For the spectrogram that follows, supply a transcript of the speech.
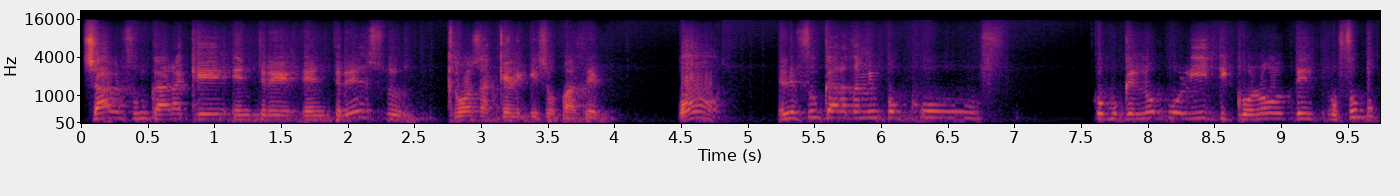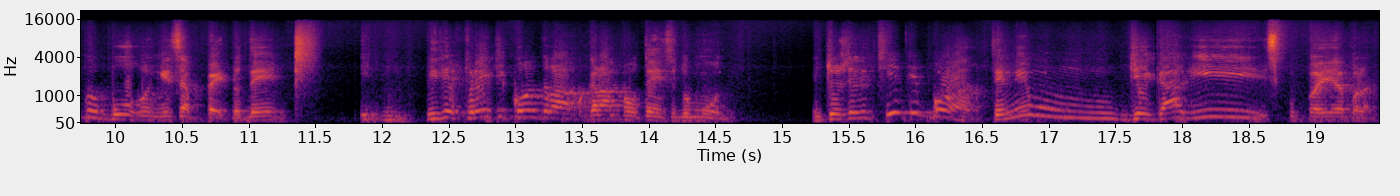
Chávez foi um cara que, entre, entre essas coisas que ele quis fazer, bom, ele foi um cara também um pouco, como que não político, não, foi um pouco burro nesse aspecto, de, e, de frente contra a grande potência do mundo. Então ele tinha que, pô, ter um, chegar ali, desculpa aí a palavra,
